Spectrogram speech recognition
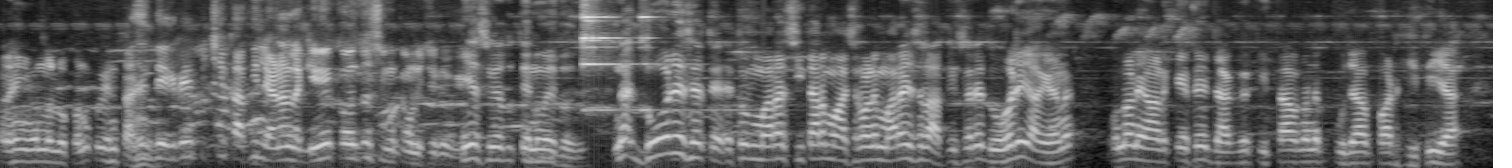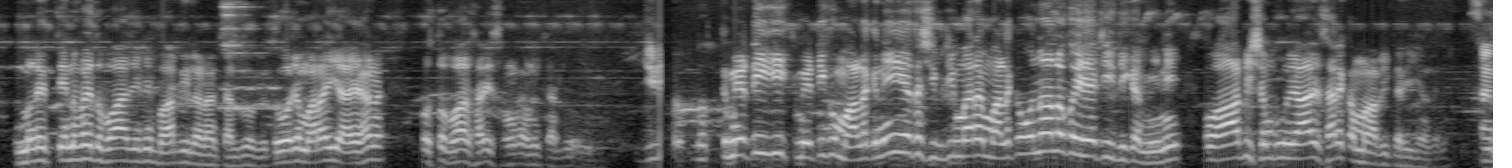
ਪਰ ਅਸੀਂ ਉਹਨਾਂ ਲੋਕਾਂ ਨੂੰ ਕੋਈ ਪੈਸੇ ਅਸੀਂ ਦੇਖ ਰਹੇ ਪਿੱਛੇ ਕਾਫੀ ਲੈਣਾ ਲੱਗੀ ਹੋਈ ਕੌਣ ਤੋਂ ਸੰਗਤ ਆਉਣੀ ਸ਼ੁਰੂ ਹੋ ਗਈ ਇਹ ਸਵੇਰ ਤੋਂ 3 ਵਜੇ ਤੋਂ ਜੀ। ਨਾ 2 ਵਜੇ ਸੇ ਇੱਥੋਂ ਮਹਾਰਾਜ ਸੀਤਾਰਾਮ ਆਸ਼ਰਮ ਵਾਲੇ ਮਹਾਰਾਜ ਰਾਤੀ ਸਵੇਰੇ 2 ਵਜੇ ਆ ਗਏ ਹਨ ਉਹਨਾਂ ਨੇ ਆਣ ਕੇ ਇੱਥੇ ਜੱਗ ਕੀਤਾ ਉਹਨਾਂ ਨੇ ਪੂਜਾ ਪਾਠ ਕੀਤੀ ਆ। ਮਤਲਬ 3 ਵਜੇ ਤੋਂ ਬਾਅਦ ਜਿਹੜੀ ਬਾਹਰ ਦੀ ਲੈਣਾ ਚਾਲੂ ਹੋ ਗਈ। 2 ਵਜੇ ਮਹਾਰਾਜ ਆਏ ਹਨ ਉਸ ਤੋਂ ਬਾਅਦ ਸਾਰੀ ਸੰਗਤ ਆਉਣੀ ਚਾਲੂ ਹੋ ਗਈ। ਕਮੇਟੀ ਦੀ ਕਮੇਟੀ ਕੋ ਮਾਲਕ ਨਹੀਂ, ਇਹ ਤਾਂ ਸ਼ਿਵਜੀ ਮਹਾਰਾਜ ਮਾਲਕ, ਉਹਨਾਂ ਨਾਲ ਕੋਈ ਇਹ ਚੀਜ਼ ਦੀ ਕਮੀ ਨਹੀਂ। ਉਹ ਆਪ ਹੀ ਸ਼ੰਭੂ ਨੇ ਆਹ ਸਾਰੇ ਕੰਮ ਆਪ ਹੀ ਕਰੀ ਜਾਂਦੇ ਨੇ।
